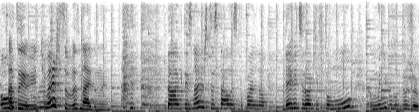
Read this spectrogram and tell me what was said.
О, А ти відчуваєш себе знайденою? Так, ти знаєш, це сталося буквально 9 років тому. Мені було дуже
